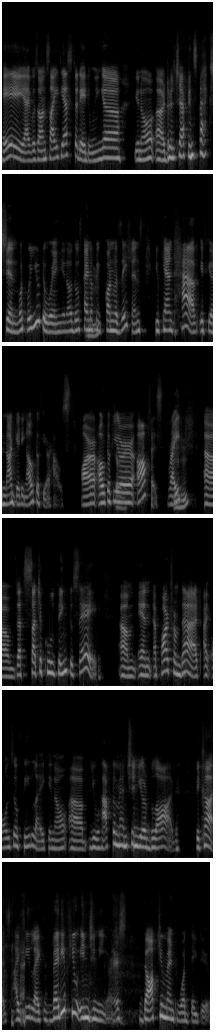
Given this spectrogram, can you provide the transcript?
Hey, I was on site yesterday doing a, you know, a drill shaft inspection. What were you doing? You know, those kind mm-hmm. of conversations you can't have if you're not getting out of your house or out of your office, right? Mm-hmm. Um, that's such a cool thing to say. Um, and apart from that, I also feel like, you know, uh, you have to mention your blog because I feel like very few engineers document what they do.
